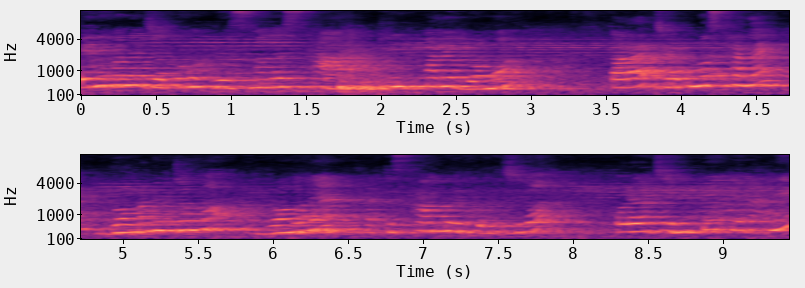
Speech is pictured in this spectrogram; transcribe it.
any মানে যে কোনো প্লেস মানে স্থান ট্রিপ মানে ভ্রমণ। তারা যে কোনো স্থানে ভ্রমণের জন্য ভ্রমণের একটা স্থান তৈরি করেছিল। পরে হচ্ছে রিপিটেডলি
